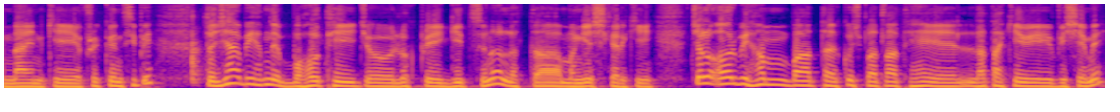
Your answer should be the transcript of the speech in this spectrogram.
nine के फ्रिक्वेंसी पे। तो जहाँ भी हमने बहुत ही जो लोकप्रिय गीत सुना लता मंगेशकर की। चलो और भी हम बात कुछ बतलाते हैं लता के विषय में।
